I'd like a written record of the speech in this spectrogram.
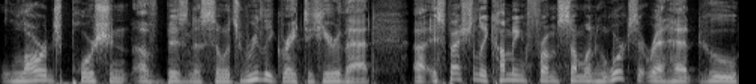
large portion of business, so it's really great to hear that, uh, especially coming from someone who works at Red Hat, who,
